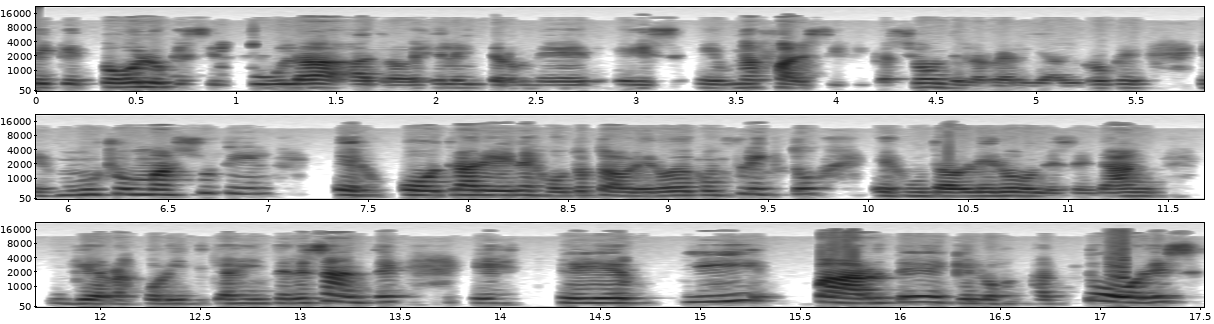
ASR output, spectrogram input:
de que todo lo que circula a través de la Internet es eh, una falsificación de la realidad. Yo creo que es mucho más sutil, es otra arena, es otro tablero de conflicto, es un tablero donde se dan guerras políticas interesantes, este, y parte de que los actores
